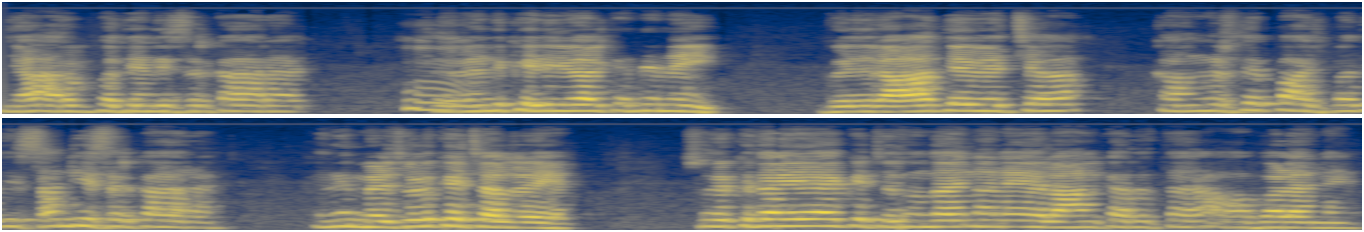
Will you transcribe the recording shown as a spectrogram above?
ਜਾਂ ਅਰਬਪਤੀਆਂ ਦੀ ਸਰਕਾਰ ਹੂੰ। ਅਰਵਿੰਦ ਕੇਜਰੀਵਾਲ ਕਹਿੰਦੇ ਨਹੀਂ ਗੁਜਰਾਤ ਦੇ ਵਿੱਚ ਕਾਂਗਰਸ ਤੇ ਭਾਜਪਾ ਦੀ ਸਾਂਝੀ ਸਰਕਾਰ ਹੈ। ਕਹਿੰਦੇ ਮਿਲ ਜੁਲ ਕੇ ਚੱਲ ਰਹੇ। ਆ ਸੋ ਇੱਕ ਤਾਂ ਇਹ ਹੈ ਕਿ ਜਦੋਂ ਦਾ ਇਹਨਾਂ ਨੇ ਐਲਾਨ ਕਰ ਦਿੱਤਾ ਆਪ ਵਾਲਿਆਂ ਨੇ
